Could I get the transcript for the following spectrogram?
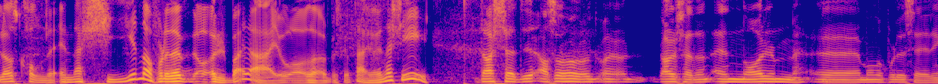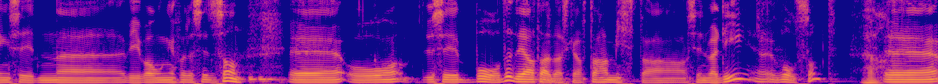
la oss kalle det energien? da? For det, arbeid er jo altså, arbeidskraft er jo energi. Det har skjedd, altså, det har skjedd en enorm eh, monopolisering siden eh, vi var unge, for å si det sånn. Eh, og du ser både det at arbeidskrafta har mista sin verdi eh, voldsomt, eh,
